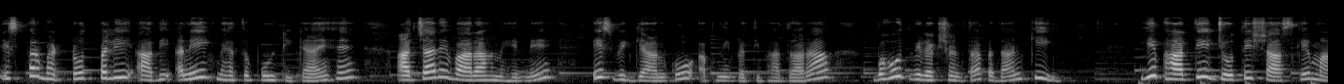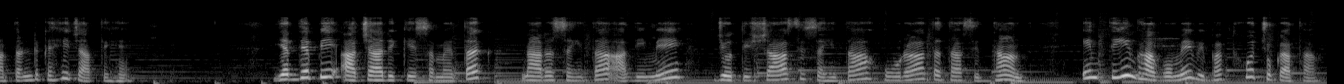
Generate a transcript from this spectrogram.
इस पर भट्टोत्पली आदि अनेक महत्वपूर्ण टीकाएँ हैं। आचार्य वाराह मेहर ने इस विज्ञान को अपनी प्रतिभा द्वारा बहुत विलक्षणता प्रदान की। ये भारतीय ज्योतिष शास्त्र के मारतंड कहे जाते हैं। यद्यपि आचार्य के समय तक नारद संहिता आदि में ज्योतिष शास्त्र संहिता, होरा तथा सिद्धांत इन तीन भागों में विभक्त हो चुका था।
